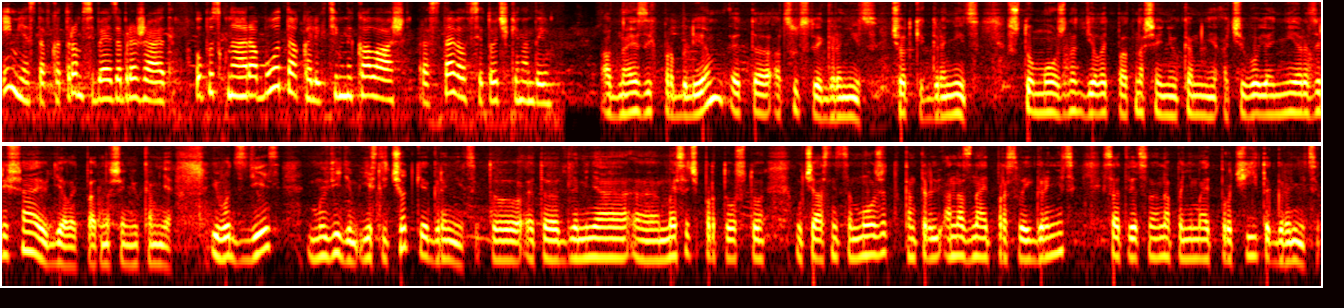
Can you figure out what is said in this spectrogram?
и место, в котором себя изображает. Выпускная работа – коллективный коллаж, расставил все точки над «и». Одна из их проблем – это отсутствие границ, четких границ. Что можно делать по отношению ко мне, а чего я не разрешаю делать по отношению ко мне. И вот здесь мы видим, если четкие границы, то это для меня э, месседж про то, что участница может контролировать, она знает про свои границы, соответственно, она понимает про чьи-то границы.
